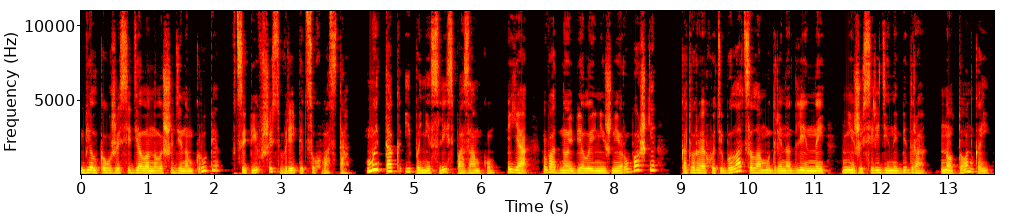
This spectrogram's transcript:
Белка уже сидела на лошадином крупе, вцепившись в репицу хвоста. Мы так и понеслись по замку. Я в одной белой нижней рубашке, которая хоть и была целомудренно длинной, ниже середины бедра, но тонкой,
